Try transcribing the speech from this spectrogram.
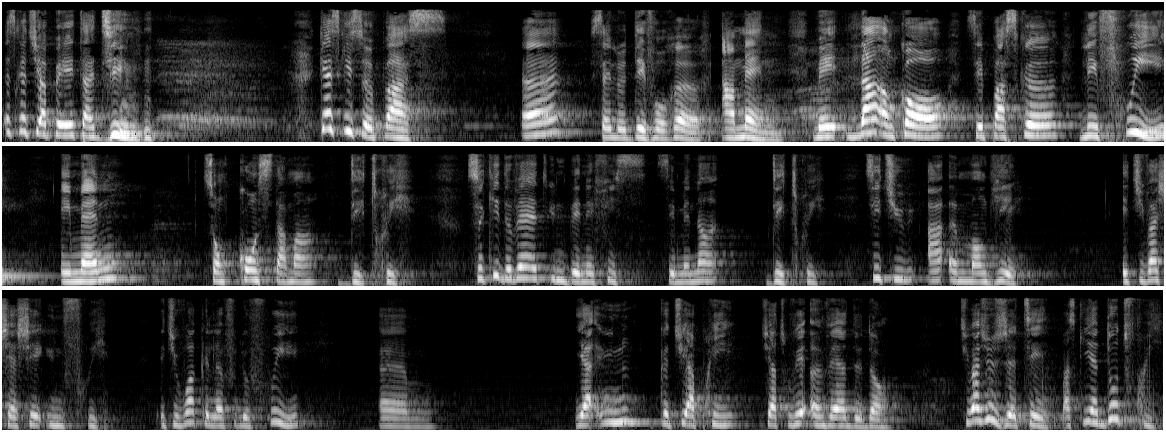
est-ce que tu as payé ta dîme? Qu'est-ce qui se passe? Hein? C'est le dévoreur. Amen. Mais là encore, c'est parce que les fruits, Amen, sont constamment détruits. Ce qui devait être un bénéfice, c'est maintenant détruit. Si tu as un manguier et tu vas chercher une fruit, et tu vois que le, fruit, euh, il y a une que tu as pris, tu as trouvé un verre dedans. Tu vas juste jeter parce qu'il y a d'autres fruits.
